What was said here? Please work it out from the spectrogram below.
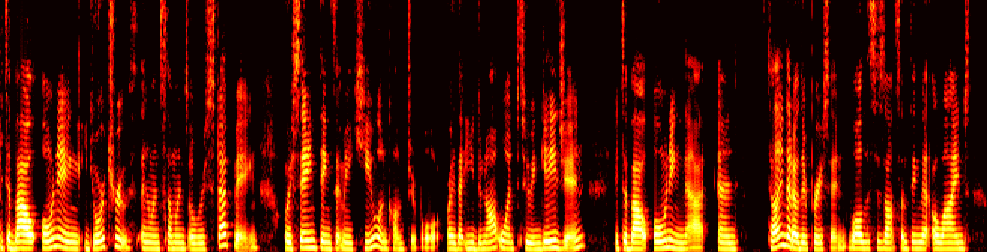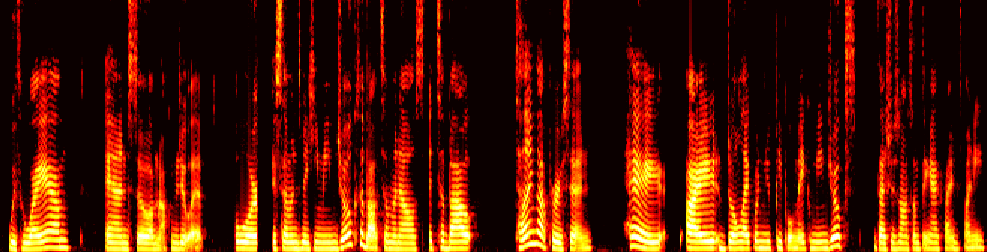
It's about owning your truth and when someone's overstepping or saying things that make you uncomfortable or that you do not want to engage in, it's about owning that and telling that other person, well, this is not something that aligns with who I am, and so I'm not going to do it. Or if someone's making mean jokes about someone else, it's about telling that person, hey, I don't like when new people make mean jokes. That's just not something I find funny.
